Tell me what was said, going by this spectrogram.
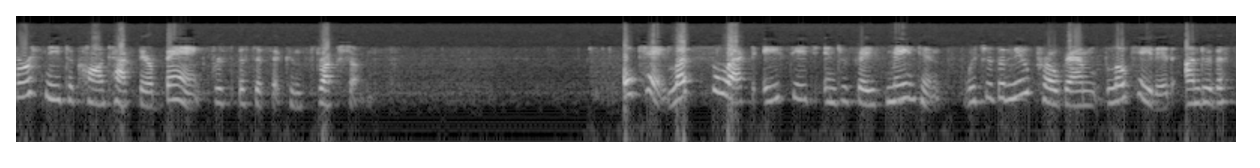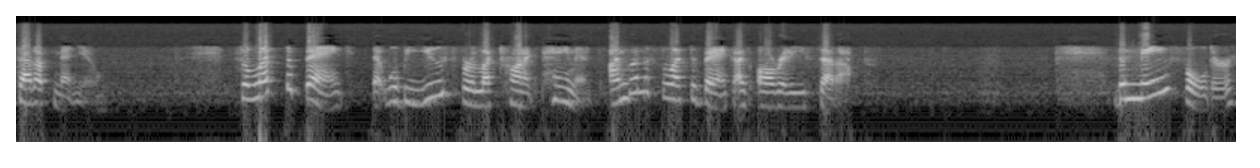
first need to contact their bank for specific instructions. Okay, let's select ACH Interface Maintenance, which is a new program located under the Setup menu. Select the bank that will be used for electronic payments. I'm going to select a bank I've already set up. The main folder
